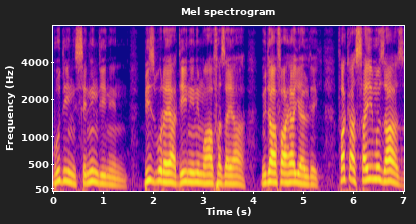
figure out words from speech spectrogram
Bu din senin dinin. Biz buraya dinini muhafazaya, müdafaya geldik. Fakat sayımız az,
